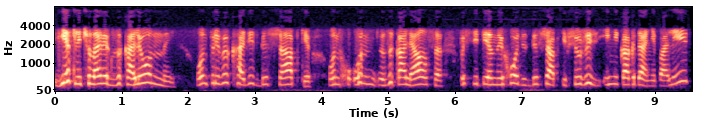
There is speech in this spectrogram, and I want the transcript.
Если человек закаленный, он привык ходить без шапки, он, он закалялся постепенно и ходит без шапки всю жизнь и никогда не болеет,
